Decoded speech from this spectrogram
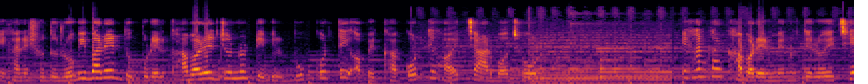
এখানে শুধু রবিবারের দুপুরের খাবারের জন্য টেবিল বুক করতেই অপেক্ষা করতে হয় চার বছর। এখানকার খাবারের মেনুতে রয়েছে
